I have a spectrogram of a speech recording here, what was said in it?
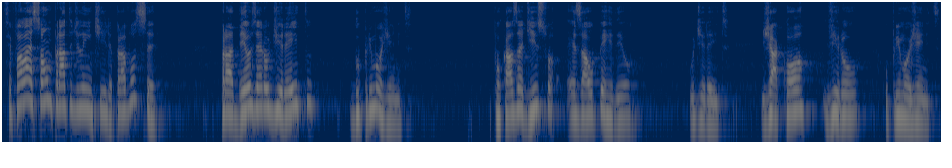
Você fala, ah, é só um prato de lentilha. Para você. Para Deus era o direito do primogênito. Por causa disso, Esaú perdeu o direito. Jacó virou o primogênito.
